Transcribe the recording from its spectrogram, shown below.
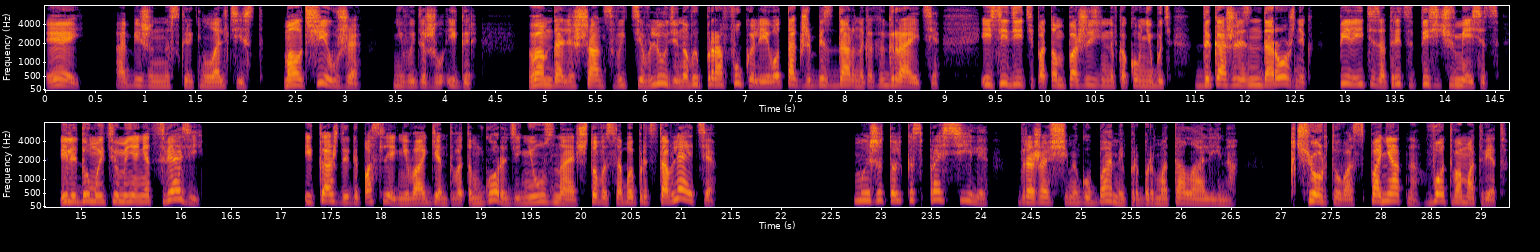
«Эй!» — обиженно вскрикнул альтист. «Молчи уже!» — не выдержал Игорь. Вам дали шанс выйти в люди, но вы профукали его так же бездарно, как играете. И сидите потом пожизненно в каком-нибудь ДК-железнодорожник, пилите за 30 тысяч в месяц. Или думаете, у меня нет связей? И каждый до последнего агент в этом городе не узнает, что вы собой представляете. «Мы же только спросили», — дрожащими губами пробормотала Алина. «К черту вас, понятно? Вот вам ответ.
